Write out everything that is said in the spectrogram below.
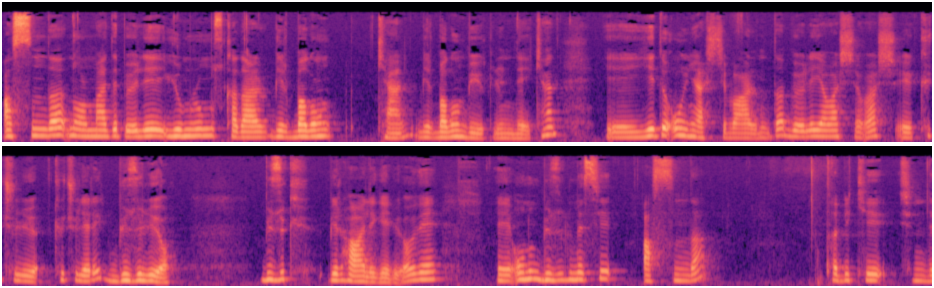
aslında normalde böyle yumruğumuz kadar bir balonken, bir balon büyüklüğündeyken e, 7-10 yaş civarında böyle yavaş yavaş e, küçülüyor, küçülerek büzülüyor. Büzük bir hale geliyor ve e, onun büzülmesi aslında tabii ki şimdi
